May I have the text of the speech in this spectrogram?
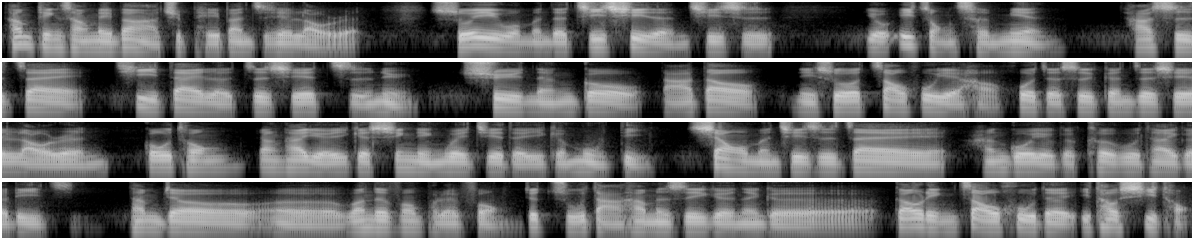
他们平常没办法去陪伴这些老人，所以我们的机器人其实有一种层面，它是在替代了这些子女。去能够达到你说照护也好，或者是跟这些老人沟通，让他有一个心灵慰藉的一个目的。像我们其实，在韩国有个客户，他一个例子，他们叫呃 Wonderful Platform，就主打他们是一个那个高龄照护的一套系统。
